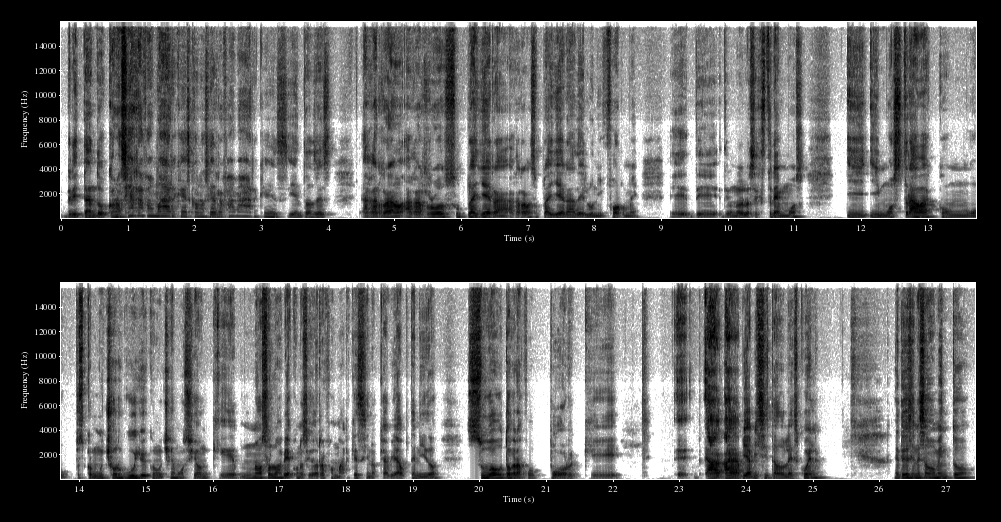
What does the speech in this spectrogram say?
gritando, conocí a Rafa Márquez, conocí a Rafa Márquez. Y entonces agarró, agarró su playera, agarraba su playera del uniforme eh, de, de uno de los extremos y, mostraba como, pues, con mucho orgullo y con mucha emoción que no solo había conocido a Rafa Márquez, sino que había obtenido su autógrafo porque eh, había visitado la escuela. Entonces en ese momento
